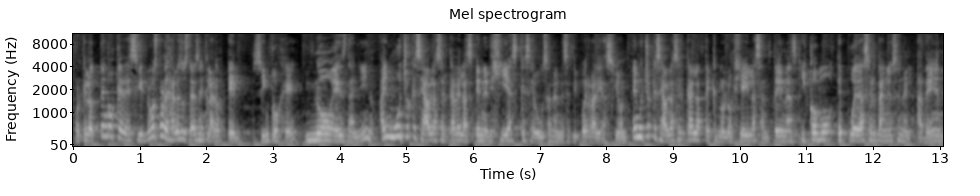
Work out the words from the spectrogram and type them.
Porque lo tengo que decir, no más por dejarles a ustedes en claro, el 5G no es dañino. Hay mucho que se habla acerca de las energías que se usan en ese tipo de radiación. Hay mucho que se habla acerca de la tecnología y las antenas y cómo te puede hacer daños en el ADN.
